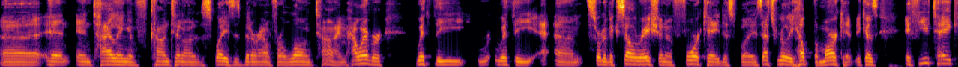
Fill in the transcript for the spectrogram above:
uh, and and tiling of content on displays has been around for a long time. However, with the with the um, sort of acceleration of 4K displays, that's really helped the market because if you take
